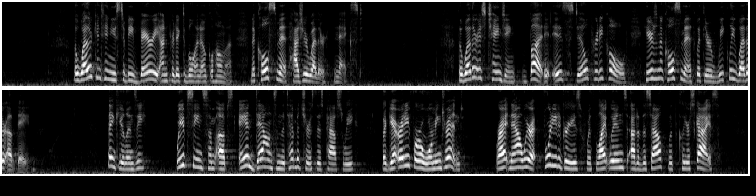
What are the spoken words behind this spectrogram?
The weather continues to be very unpredictable in Oklahoma. Nicole Smith has your weather next. The weather is changing, but it is still pretty cold. Here's Nicole Smith with your weekly weather update. Thank you, Lindsay. We've seen some ups and downs in the temperatures this past week, but get ready for a warming trend. Right now, we're at 40 degrees with light winds out of the south with clear skies.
